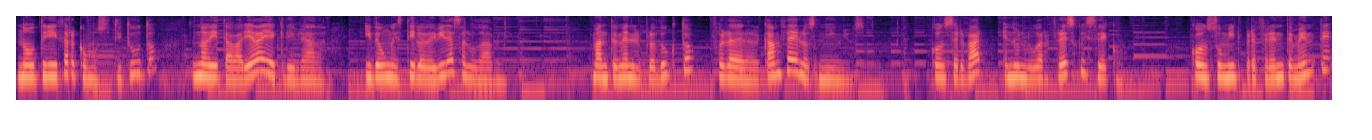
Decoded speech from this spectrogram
No utilizar como sustituto de una dieta variada y equilibrada y de un estilo de vida saludable. Mantener el producto fuera del alcance de los niños. Conservar en un lugar fresco y seco Consumir preferentemente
